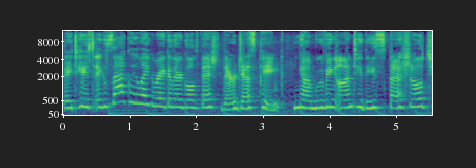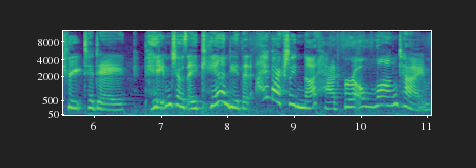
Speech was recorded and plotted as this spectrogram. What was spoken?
They taste exactly like regular goldfish, they're just pink. Now moving on to the special treat today. Peyton chose a candy that I've actually not had for a long time.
